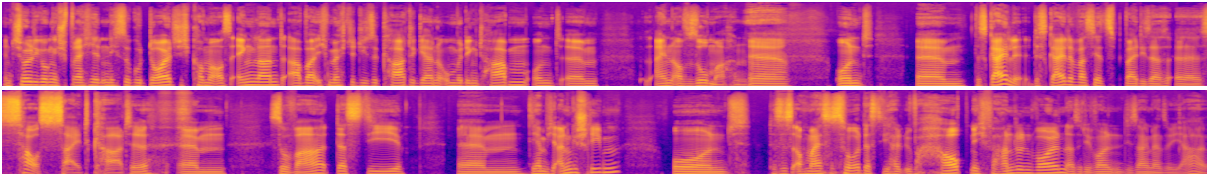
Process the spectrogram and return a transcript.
Entschuldigung, ich spreche nicht so gut Deutsch, ich komme aus England, aber ich möchte diese Karte gerne unbedingt haben und ähm, einen auf so machen. Ja. Und ähm, das Geile, das Geile, was jetzt bei dieser äh, Southside-Karte ähm, so war, dass die, ähm, die haben mich angeschrieben und das ist auch meistens so, dass die halt überhaupt nicht verhandeln wollen. Also die wollen, die sagen dann so, ja,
